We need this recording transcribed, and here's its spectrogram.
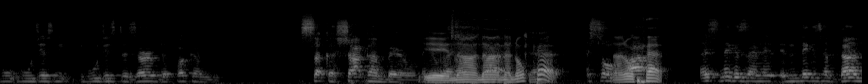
who just need who just deserved to fucking suck a shotgun barrel. Nigga. Yeah, like, nah, nah, nah, no cap. cap. So nah, no I, cap. It's niggas and, it, and niggas have done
